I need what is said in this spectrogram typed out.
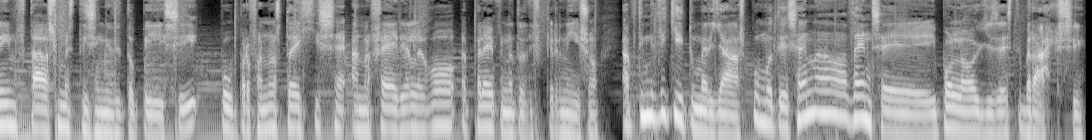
Πριν φτάσουμε στη συνειδητοποίηση, που προφανώς το έχεις ε, αναφέρει, αλλά εγώ ε, πρέπει να το διευκρινίσω. Από την δική του μεριά, ας πούμε, ότι εσένα δεν σε υπολόγιζε στην πράξη.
